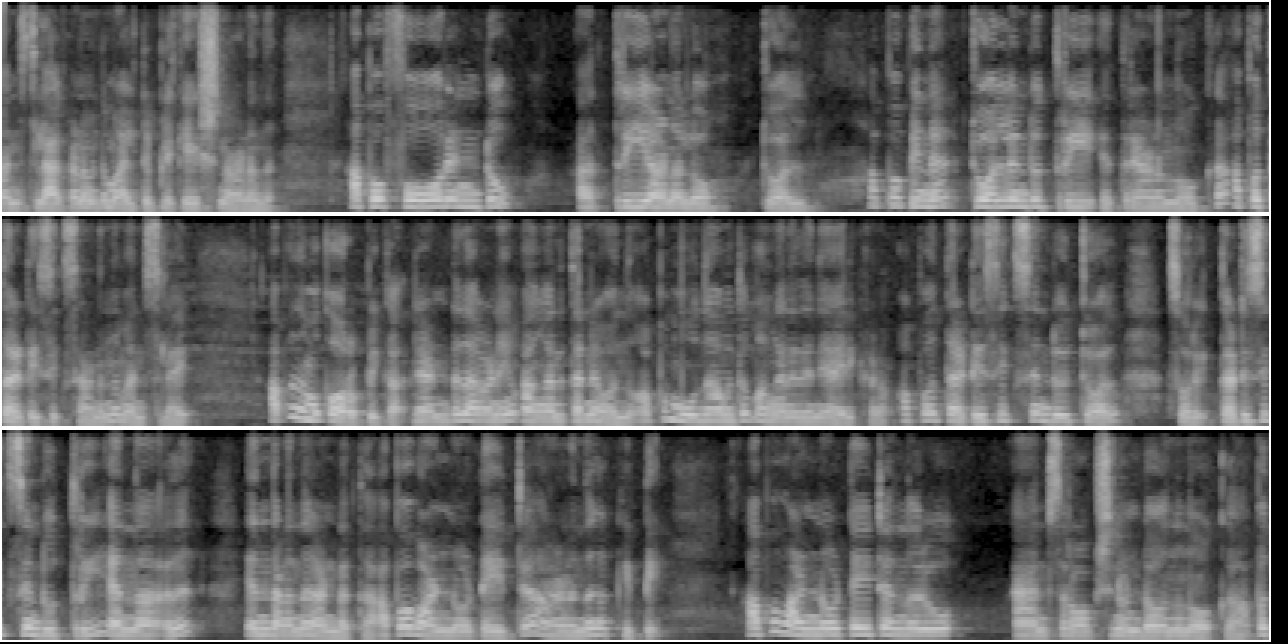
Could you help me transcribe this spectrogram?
മനസ്സിലാക്കണം ഇത് മൾട്ടിപ്ലിക്കേഷൻ ആണെന്ന്. അപ്പോൾ ഫോർ ഇന്റു ത്രീ ആണല്ലോ ട്വൽവ് അപ്പോൾ പിന്നെ ട്വൽവ് ഇന്റു ത്രീ എത്രയാണെന്ന് നോക്കുക അപ്പോൾ തേർട്ടി സിക്സ് ആണെന്ന് മനസ്സിലായി. അപ്പോൾ നമുക്ക് ഉറപ്പിക്കാം. രണ്ട് തവണയും അങ്ങനെ തന്നെ വന്നു. അപ്പോൾ മൂന്നാമതും അങ്ങനെ തന്നെ ആയിരിക്കണം. അപ്പോൾ thirty six into twelve sorry thirty six into three എന്നത് എന്താണെന്ന് കണ്ടെത്തുക. അപ്പോൾ വൺ നോട്ട് എയ്റ്റ് ആണെന്ന് കിട്ടി. അപ്പോൾ വൺ നോട്ട് എയ്റ്റ് എന്നൊരു ആൻസർ ഓപ്ഷൻ ഉണ്ടോ എന്ന് നോക്കുക. അപ്പോൾ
